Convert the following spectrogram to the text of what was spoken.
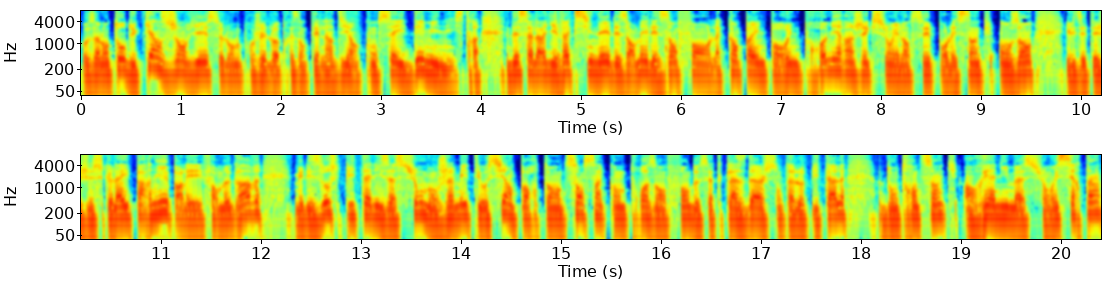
aux alentours du 15 janvier, selon le projet de loi présenté lundi en Conseil des ministres. Des salariés vaccinés, désormais les enfants. La campagne pour une première injection est lancée pour les 5-11 ans. Ils étaient jusque-là épargnés par les formes graves, mais les hospitalisations n'ont jamais été aussi importantes. 153 enfants de cette classe d'âge sont à l'hôpital, dont 35 en réanimation, et certains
